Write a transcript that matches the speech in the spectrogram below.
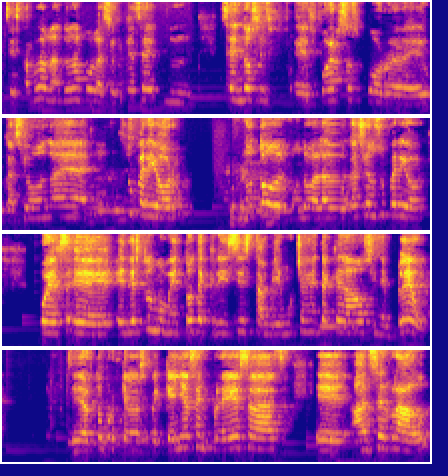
si estamos hablando de una población que hace mm, sendos esfuerzos por educación superior, no todo el mundo va a la educación superior, pues en estos momentos de crisis también mucha gente ha quedado sin empleo, ¿cierto? Porque las pequeñas empresas han cerrado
